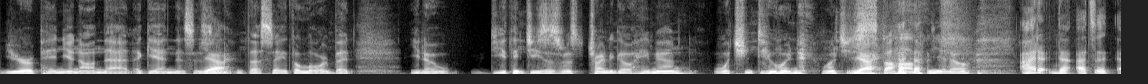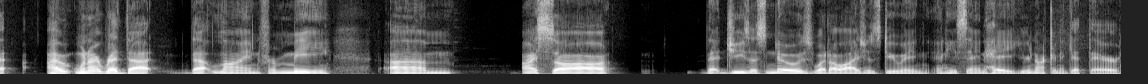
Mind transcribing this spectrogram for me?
your opinion on that. Again this is Yeah. thus saith the lord. But you know do you think jesus was trying to go hey man what you doing? Why don't you Yeah. stop? You know? I don't, that- that's a I when I read that that line for me, um, I saw that Jesus knows what Elijah's doing, and he's saying, "Hey, you're not going to get there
